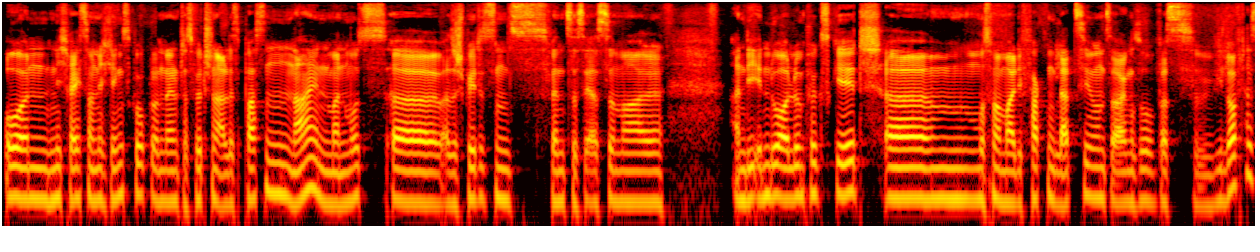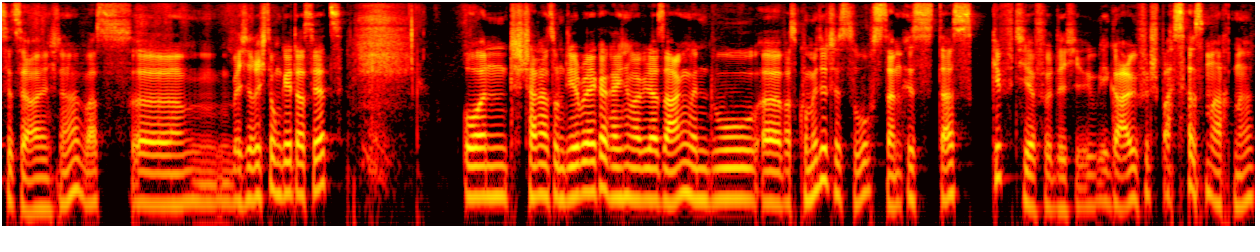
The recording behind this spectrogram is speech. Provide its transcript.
und nicht rechts und nicht links guckt und denkt, das wird schon alles passen. Nein, man muss, äh, also spätestens, wenn es das erste Mal an die Indoor Olympics geht, ähm, muss man mal die Fakten glatt ziehen und sagen, so, was, wie läuft das jetzt ja eigentlich, ne? Was, äh, welche Richtung geht das jetzt? Und Standards und Dealbreaker kann ich nur mal wieder sagen, wenn du äh, was Committedes suchst, dann ist das Gift hier für dich, egal wie viel Spaß das macht, ne?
